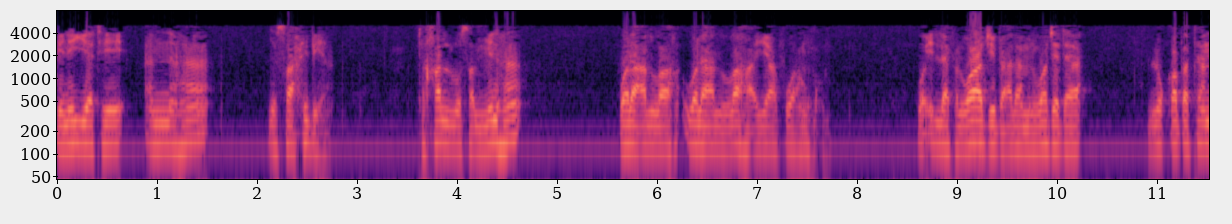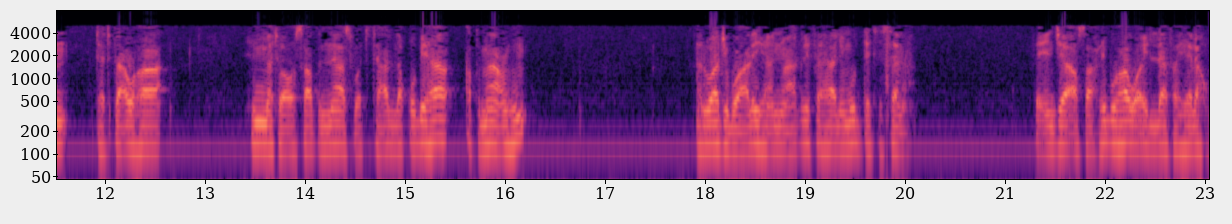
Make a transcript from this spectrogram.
بنية أنها لصاحبها تخلصا منها ولعل الله ولعل الله أن يعفو عنكم. وإلا فالواجب على من وجد لقطة تتبعها همة أوساط الناس وتتعلق بها أطماعهم الواجب عليه أن يعرفها لمدة سنة فإن جاء صاحبها وإلا فهي له.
